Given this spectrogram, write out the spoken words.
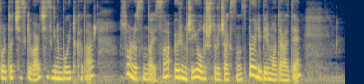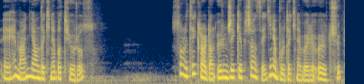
burada çizgi var. Çizginin boyutu kadar. Sonrasında ise örümceği oluşturacaksınız. Böyle bir modelde e, hemen yandakine batıyoruz. Sonra tekrardan örümcek yapacağız ya yine buradakine böyle ölçüp.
